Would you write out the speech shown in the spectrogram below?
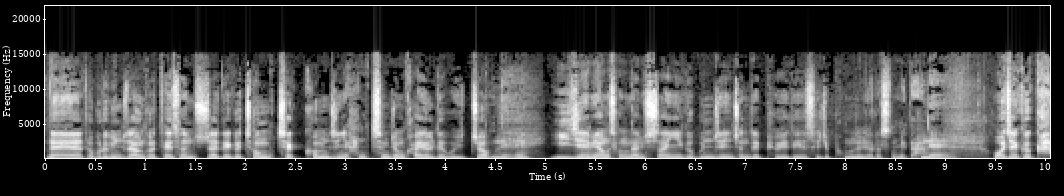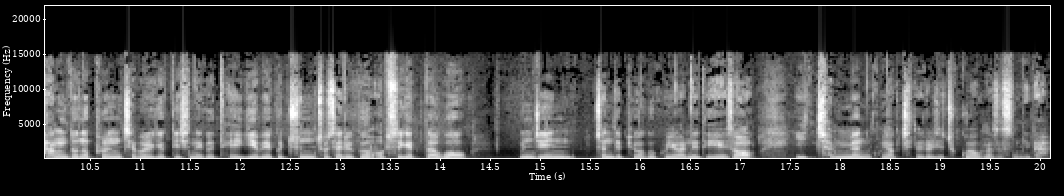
네, 더불어민주당 그 대선 주자들의 그 정책 검증이 한층 좀 가열되고 있죠. 네. 이재명 성남시장이 그 문재인 전 대표에 대해서 이제 포문을 열었습니다. 네. 어제 그 강도 높은 재벌기업 대신에 그 대기업의 그 준조세를 그 없애겠다고 문재인 전 대표가 그 공약한 데 대해서 이 전면 공약 체대를 이제 촉구하고 나섰습니다.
